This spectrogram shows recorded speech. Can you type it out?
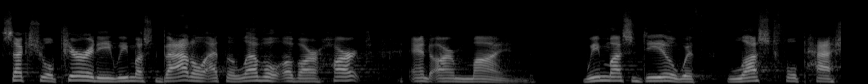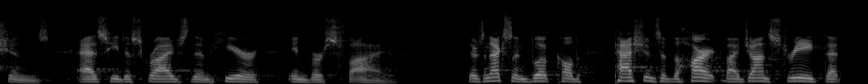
sexual purity, we must battle at the level of our heart and our mind. We must deal with lustful passions as he describes them here in verse 5. There's an excellent book called Passions of the Heart by John Street that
